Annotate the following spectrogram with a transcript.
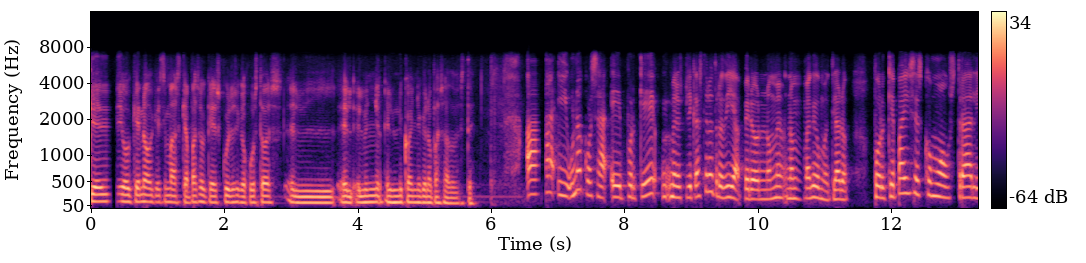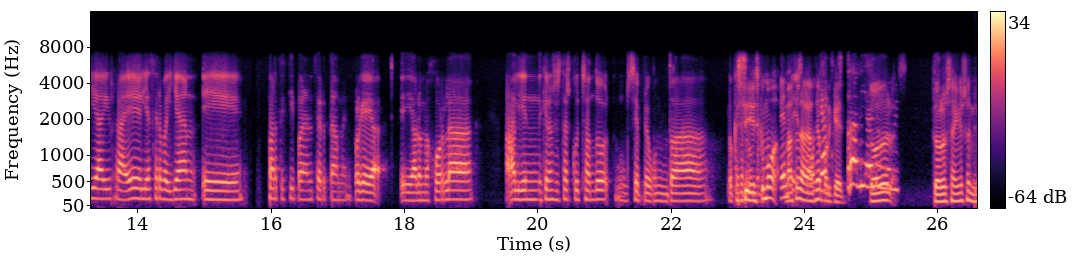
que digo que no, que sin más, que ha pasado que es curioso y que justo es el, el, único año que no ha pasado este. Ah, y una cosa, eh, ¿por qué? Me lo explicaste el otro día, pero no me, no me quedó muy claro. ¿Por qué países como Australia, Israel y Azerbaiyán eh, participa en el certamen? Porque eh, a lo mejor la alguien que nos está escuchando se pregunta lo que se Sí, es como, me hace una gracia porque todos los años son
